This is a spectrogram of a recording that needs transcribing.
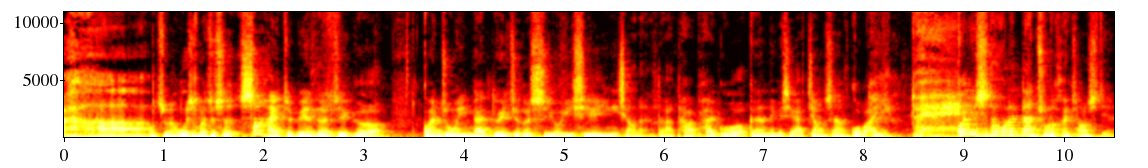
啊，王志文为什么？就是上海这边的这个观众应该对这个是有一些印象的，对吧？他拍过跟那个谁啊，江山过把瘾。对。关键是他后来淡出了很长时间，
